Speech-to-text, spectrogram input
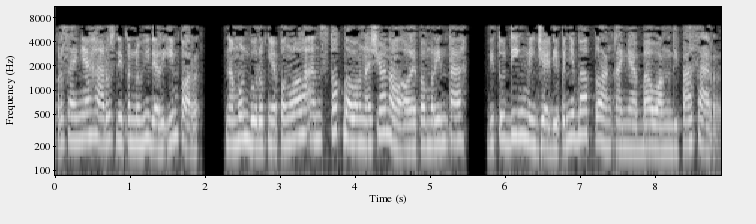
persennya harus dipenuhi dari impor. Namun buruknya pengelolaan stok bawang nasional oleh pemerintah dituding menjadi penyebab langkanya bawang di pasar.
